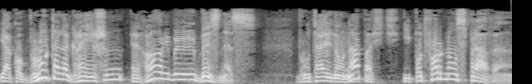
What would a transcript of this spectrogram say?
jako brutal aggression, a horrible business. Brutalną napaść i potworną sprawę,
